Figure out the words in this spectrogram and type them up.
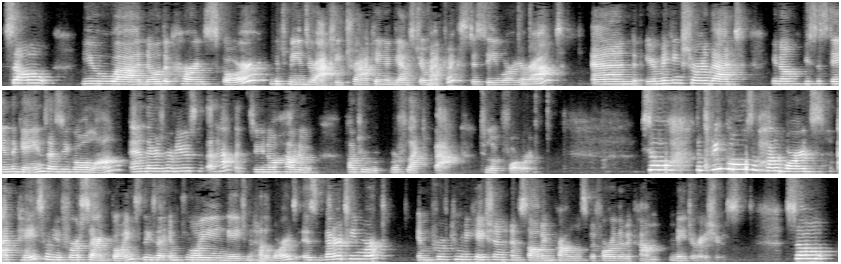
So You uh, know the current score, which means you're actually tracking against your metrics to see where you're at. And you're making sure that you know you sustain the gains as you go along and there's reviews that happen so you know how to how to reflect back to look forward so the three goals of huddle boards at pace when you first start going so these are employee engagement huddle boards is better teamwork improved communication and solving problems before they become major issues. So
